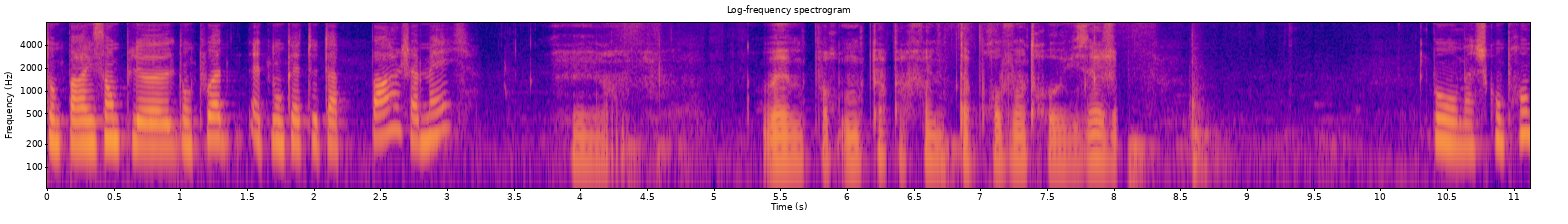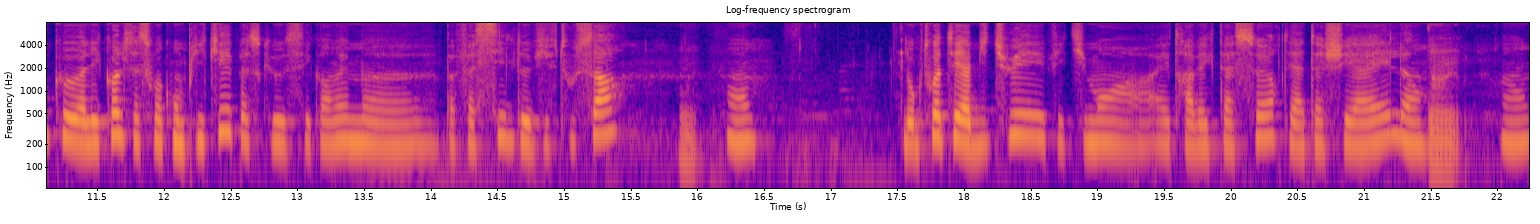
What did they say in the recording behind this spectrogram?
Donc par exemple, euh, donc toi, elle- donc elle te tape pas jamais? Non. Même pour mon père, parfois, il me tape au ventre au visage. Bon, bah, je comprends qu'à l'école, ça soit compliqué parce que c'est quand même euh, pas facile de vivre tout ça. Hein. Donc toi, tu es habitué effectivement à être avec ta sœur, tu es attaché à elle. Oui. hein.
